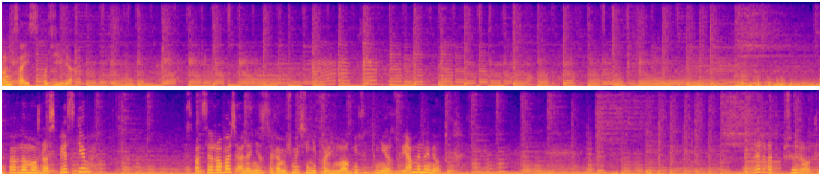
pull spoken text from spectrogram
Rońca i. Na pewno można z pieskiem spacerować, ale nie zostawiamy śmieci, nie palimy ognisk, nie rozbijamy namiotów. Rezerwat przyrody.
